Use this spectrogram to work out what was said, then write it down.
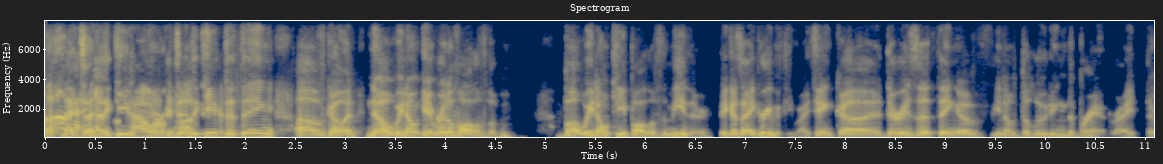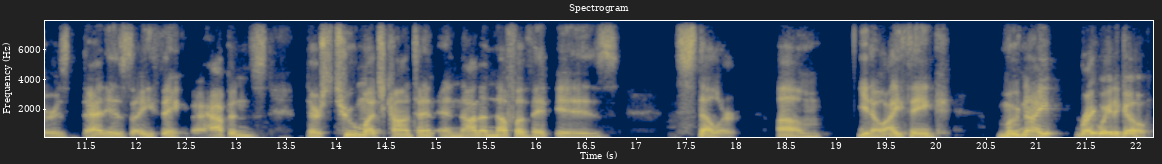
I tend, to keep, I tend to keep the thing of going, no, we don't get rid of all of them, but we don't keep all of them either. Because I agree with you. I think uh, there is a thing of you know diluting the brand, right? There is that is a thing that happens. There's too much content and not enough of it is stellar. Um, you know, I think Moon Knight, right way to go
